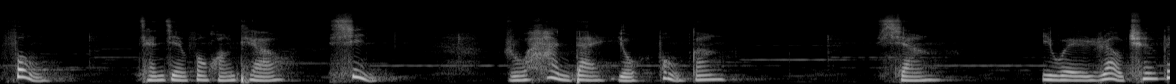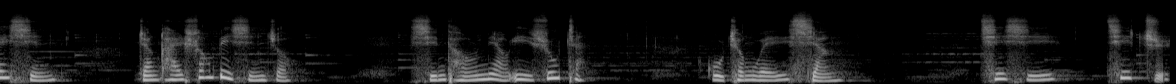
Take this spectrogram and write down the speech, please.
凤。参见凤凰条，信如汉代有凤冈。翔意为绕圈飞行，张开双臂行走，形同鸟翼舒展，故称为翔。七席七指，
